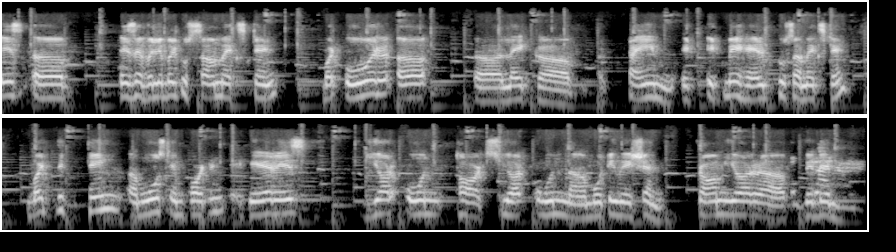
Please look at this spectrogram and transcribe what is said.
is uh, is available to some extent but over uh, uh, like time it, it may help to some extent. But the thing uh, most important here is your own thoughts your own uh, motivation from your uh, within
